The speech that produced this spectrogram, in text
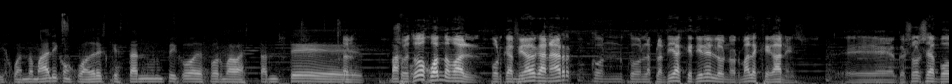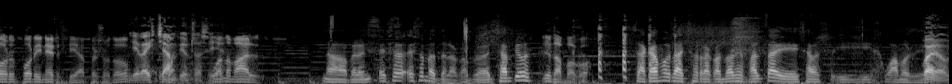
Y jugando mal y con jugadores que están en un pico de forma bastante Claro. bajo. Sobre todo jugando mal, porque al final ganar con, con las plantillas que tienen lo normal es que ganes. Eh, aunque solo sea por, por inercia, pero sobre todo. Lleváis Champions así, Jugando ¿eh? mal. No, pero en- eso, eso no te lo compro. En Champions Yo tampoco. sacamos la chorra cuando hace falta y, sabes, y jugamos bien. Bueno,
